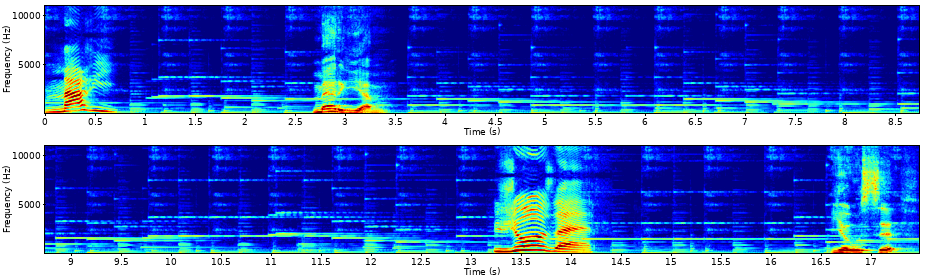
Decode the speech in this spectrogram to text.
ماري. مريم. Joseph, Yosef,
